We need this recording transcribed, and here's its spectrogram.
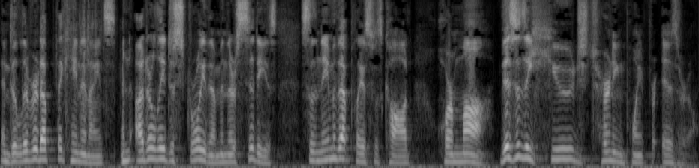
and delivered up the Canaanites and utterly destroyed them in their cities. So the name of that place was called Hormah. This is a huge turning point for Israel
